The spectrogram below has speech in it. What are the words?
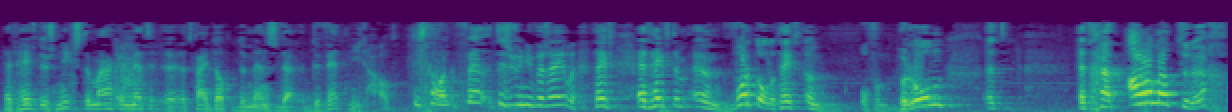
het heeft dus niks te maken met uh, het feit dat de mens de, de, wet niet houdt. Het is gewoon, het is universeel. Het heeft, het heeft een, een wortel, het heeft een, of een bron. Het, het gaat allemaal terug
